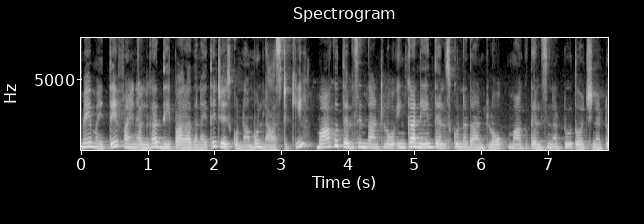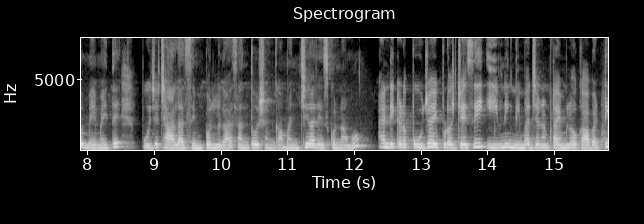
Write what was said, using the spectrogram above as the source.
మేమైతే ఫైనల్గా దీపారాధన అయితే చేసుకున్నాము లాస్ట్కి. మాకు తెలిసిన దాంట్లో ఇంకా నేను తెలుసుకున్న దాంట్లో మాకు తెలిసినట్టు తోచినట్టు మేమైతే పూజ చాలా సింపుల్గా సంతోషంగా మంచిగా చేసుకున్నాము. అండ్ ఇక్కడ పూజ ఇప్పుడు వచ్చేసి ఈవినింగ్ నిమజ్జనం టైంలో కాబట్టి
